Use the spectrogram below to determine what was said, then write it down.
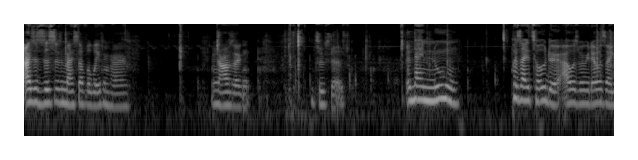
I just distanced myself away from her. And I was like, success. And I knew, because I told her, I was worried. I was like,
